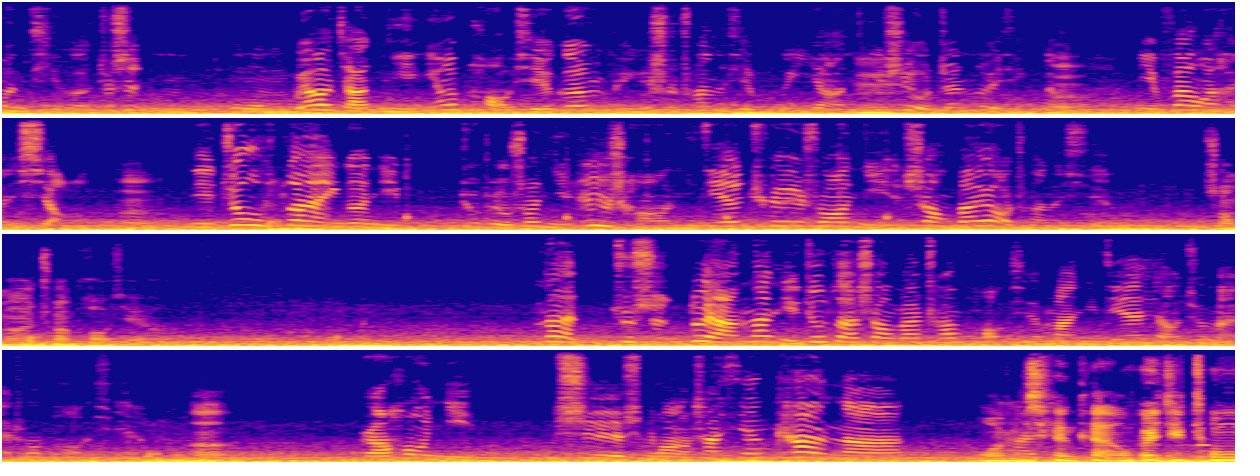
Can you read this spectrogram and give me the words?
问题了，就是你我们不要讲你，因为跑鞋跟平时穿的鞋不一样，你嗯是有针对性的，嗯你范围很小，嗯，你就算一个你就比如说你日常，你今天缺一双你上班要穿的鞋，上班穿跑鞋啊，那就是对啊，那你就算上班穿跑鞋嘛，你今天想去买一双跑鞋，嗯，然后你是网上先看呢，网上先看，我已经冲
